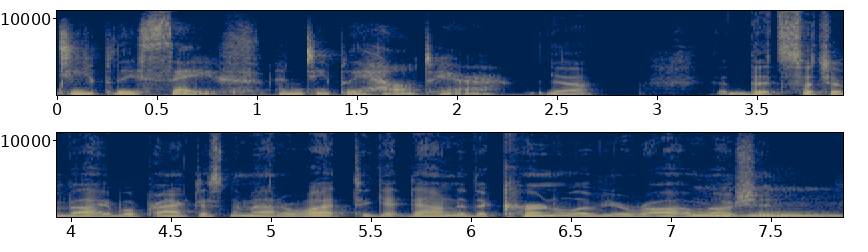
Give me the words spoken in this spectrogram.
deeply safe and deeply held here. Yeah that's such a valuable practice no matter what to get down to the kernel of your raw emotion mm-hmm.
